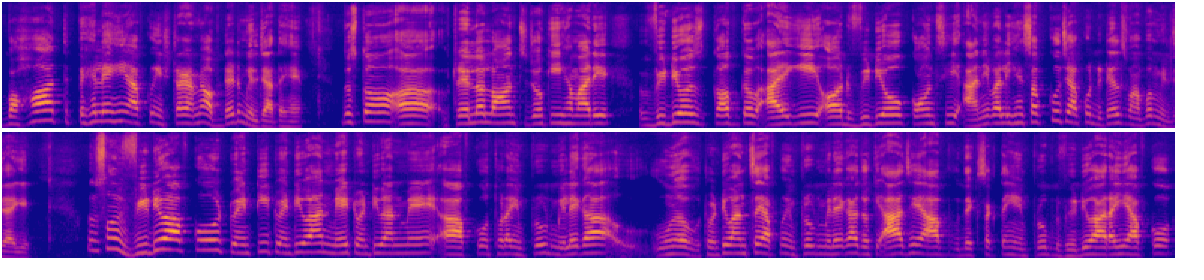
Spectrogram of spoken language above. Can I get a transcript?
बहुत पहले ही आपको इंस्टाग्राम में अपडेट मिल जाते हैं। दोस्तों ट्रेलर लॉन्च जो कि हमारी वीडियोस कब कब आएगी और वीडियो कौन सी आने वाली है, सब कुछ आपको डिटेल्स वहाँ पर मिल जाएगी। तो दोस्तों वीडियो आपको 2021 मई 21 में आपको थोड़ा इम्प्रूव मिलेगा। 21 से आपको इम्प्रूव मिलेगा, जो कि आज है, आप देख सकते हैं इम्प्रूव्ड वीडियो आ रही है आपको।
